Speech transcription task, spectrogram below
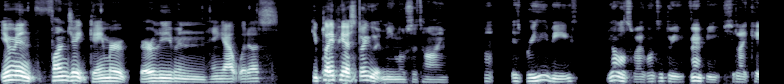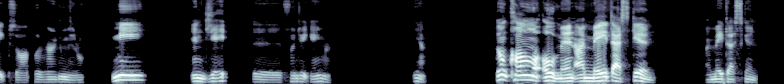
even Fun Jake Gamer barely even hang out with us. He play PS3 with me most of the time. But it's Breezy Bees, Yellow Swag 123, Vampy. She like cake, so I put her in the middle me and J uh Fun J Gamer. Yeah. Don't call him an old man. I made that skin. I made that skin.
